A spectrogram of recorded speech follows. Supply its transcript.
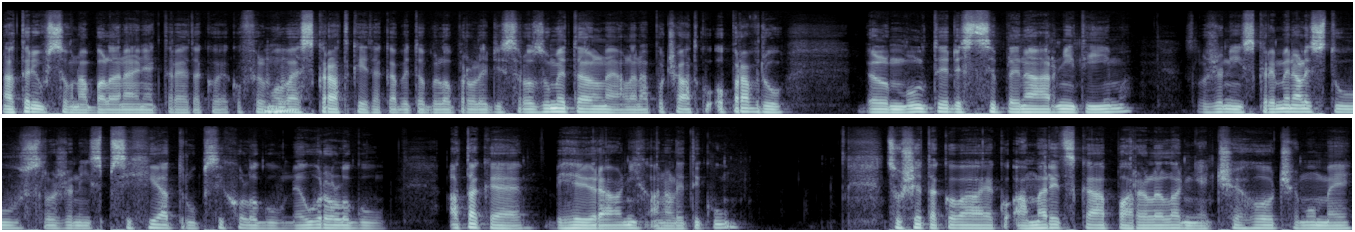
Na který už jsou nabalené některé takové jako filmové mm-hmm. zkratky, tak aby to bylo pro lidi srozumitelné, ale na počátku opravdu byl multidisciplinární tým, složený z kriminalistů, složený z psychiatrů, psychologů, neurologů a také behaviorálních analytiků, což je taková jako americká paralela něčeho, čemu my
